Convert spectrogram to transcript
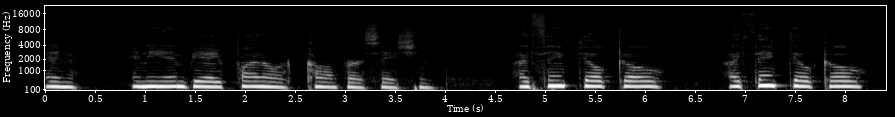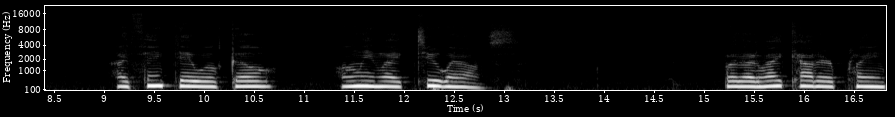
in any NBA final conversation. I think they'll go I think they'll go I think they will go only like two rounds. But I like how they're playing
